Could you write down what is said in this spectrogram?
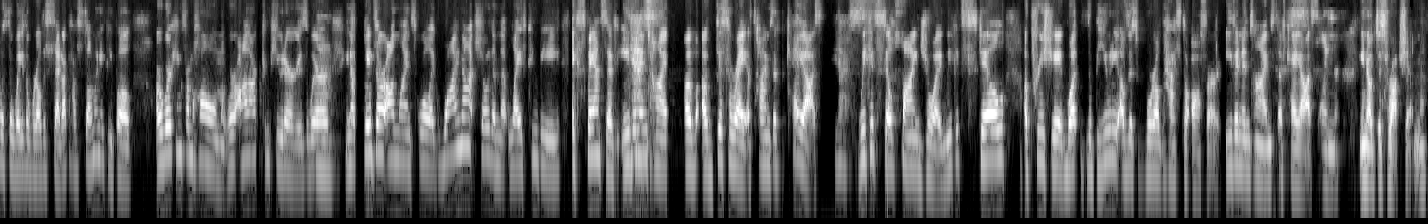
with the way the world is set up how so many people are working from home we're on our computers where Yeah. you know kids are online school like why not show them that life can be expansive even in time of, of disarray of times of chaos yes we could still find joy. We could still appreciate what the beauty of this world has to offer, even in times of chaos and you know disruption.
